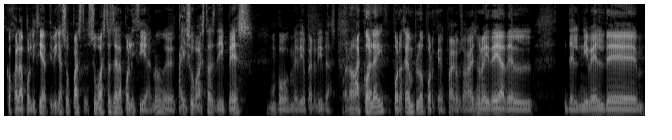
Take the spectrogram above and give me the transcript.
que coge la policía, típicas subastas, de la policía, ¿no? Eh, Hay subastas de IPs un poco medio perdidas. Bueno, Accolade, por ejemplo, porque para que os hagáis una idea del, del nivel de,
